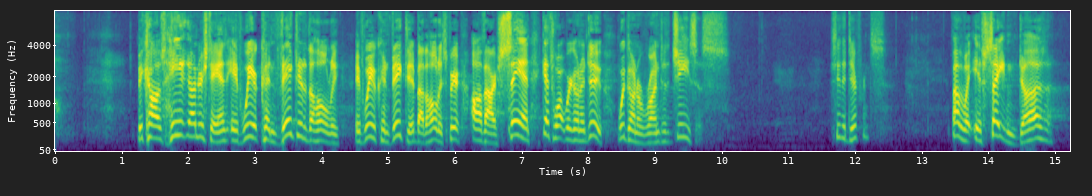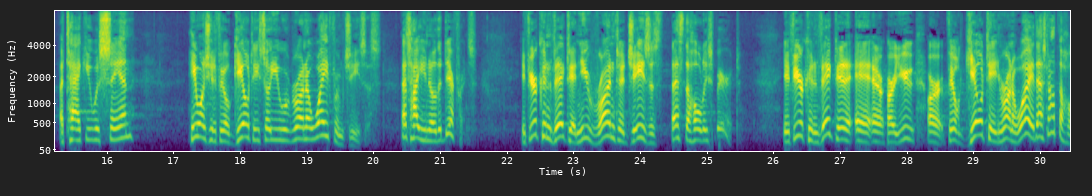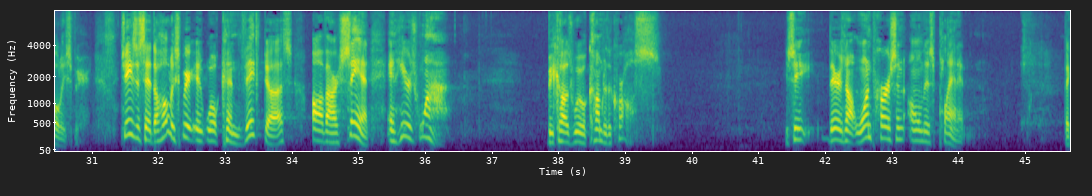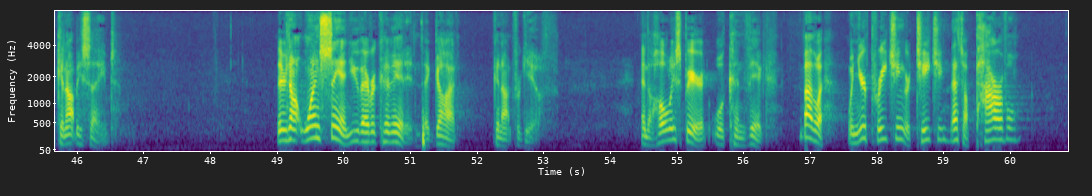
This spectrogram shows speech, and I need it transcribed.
Because he understands if we are convicted of the Holy if we are convicted by the Holy Spirit of our sin, guess what we're going to do? We're going to run to Jesus. See the difference? By the way, if Satan does attack you with sin, he wants you to feel guilty so you would run away from Jesus. That's how you know the difference. If you're convicted and you run to Jesus, that's the Holy Spirit. If you're convicted eh, eh, or you or feel guilty and you run away, that's not the Holy Spirit. Jesus said the Holy Spirit will convict us of our sin. And here's why because we will come to the cross. You see, there is not one person on this planet that cannot be saved. There's not one sin you've ever committed that God cannot forgive. And the Holy Spirit will convict. By the way, when you're preaching or teaching, that's a powerful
